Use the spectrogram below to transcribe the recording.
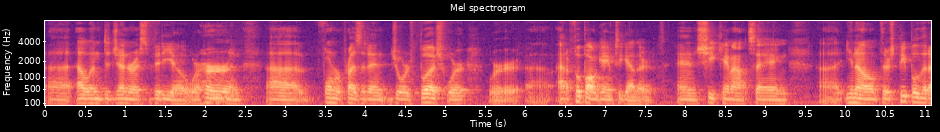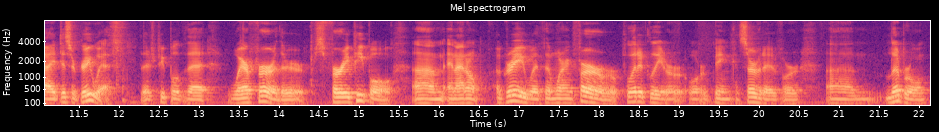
uh, Ellen DeGeneres video where her mm. and uh, former President George Bush were were uh, at a football game together, and she came out saying, uh, you know, there's people that I disagree with. There's people that wear fur. There's furry people, um, and I don't agree with them wearing fur or politically or, or being conservative or um, liberal.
